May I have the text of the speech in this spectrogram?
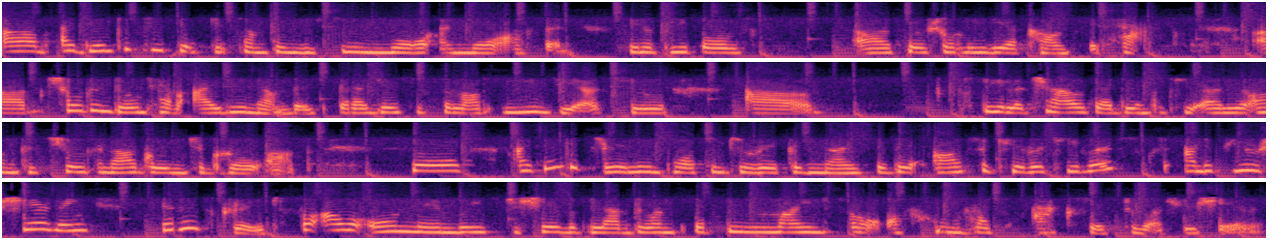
um, identity theft is something we see more and more often. You know, people's uh, social media accounts get hacked. Uh, children don't have ID numbers, but I guess it's a lot easier to uh, steal a child's identity early on because children are going to grow up. So I think it's really important to recognize that there are security risks. And if you're sharing, it is great for our own memories to share with loved ones, but be mindful of who has access to what you're sharing.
